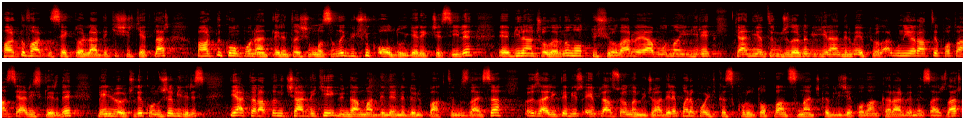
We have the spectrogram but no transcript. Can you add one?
farklı farklı sektörlerdeki şirketler farklı komponentlerin taşınmasında güçlük olduğu gerekçesiyle bilançolarına not düşüyorlar veya bununla ilgili kendi yatırımcılarına bilgilendirme yapıyorlar. Bunu yarattığı potansiyel riskleri de belli ölçüde konuşabiliriz. Diğer taraftan içerideki gündem maddelerine dönüp baktığımızda ise özellikle bir enflasyonla mücadele, para politikası kurulu toplantısından çıkabilecek olan karar ve mesajlar,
